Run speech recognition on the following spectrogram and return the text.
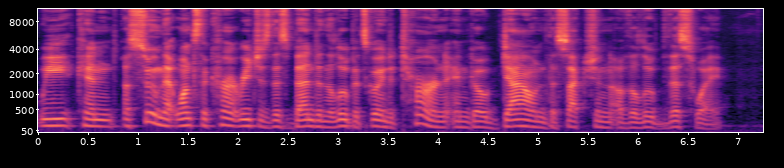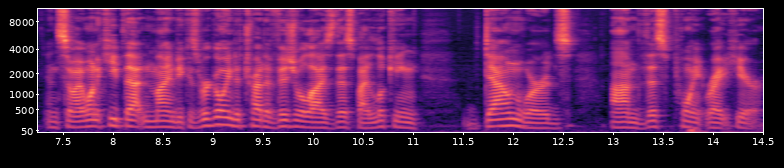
We can assume that once the current reaches this bend in the loop, it's going to turn and go down the section of the loop this way. And so I want to keep that in mind because we're going to try to visualize this by looking downwards on this point right here.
